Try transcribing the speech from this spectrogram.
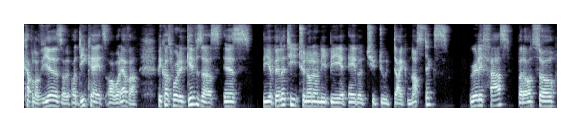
couple of years or, or decades or whatever. Because what it gives us is the ability to not only be able to do diagnostics really fast, but also,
